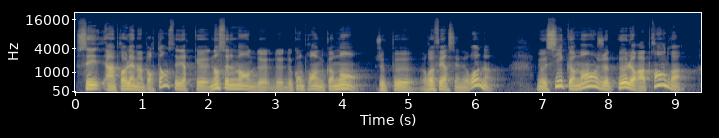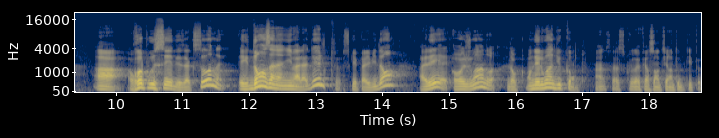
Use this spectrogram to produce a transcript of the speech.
c'est un problème important, c'est-à-dire que non seulement de, de, comprendre comment je peux refaire ces neurones, mais aussi comment je peux leur apprendre à repousser des axones, et dans un animal adulte, ce qui n'est pas évident, aller rejoindre. Donc on est loin du compte. Hein, ça, ce que voudrais faire sentir un tout petit peu.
